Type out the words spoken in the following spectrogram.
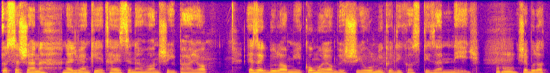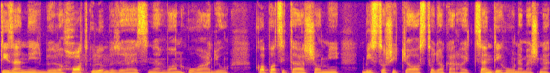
Összesen 42 helyszínen van sípálya, ezekből, ami komolyabb és jól működik, az 14. Uh-huh. És ebből a 14-ből 6 különböző helyszínen van hóágyú kapacitás, ami biztosítja azt, hogy akár ha egy centi hó nem esne,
